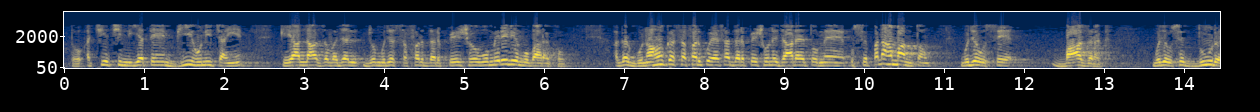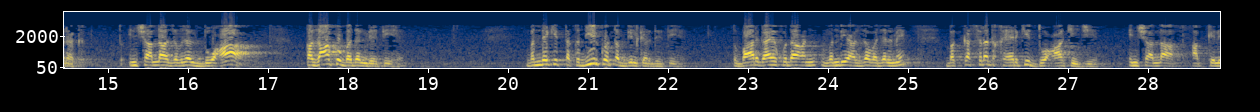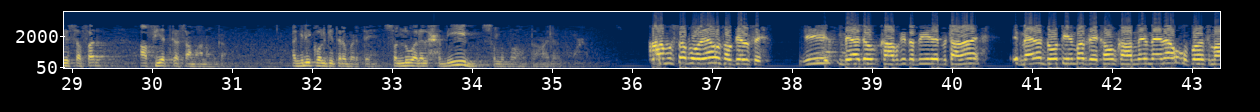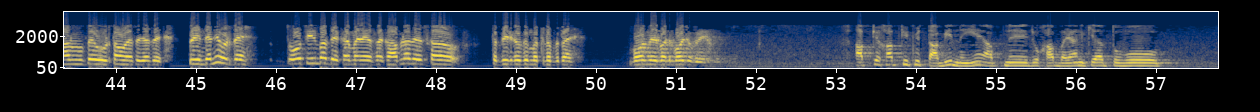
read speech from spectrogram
تو اچھی اچھی نیتیں بھی ہونی چاہیے کہ یا اللہ جو مجھے سفر درپیش ہو وہ میرے لیے مبارک ہو۔ اگر گناہوں کا سفر کوئی ایسا درپیش ہونے جا رہا ہے تو میں اس سے پناہ مانگتا ہوں۔ مجھے اس سے باز رکھ۔ مجھے اسے دور رکھ۔ تو ان شاء اللہ دعا قضا کو بدل دیتی ہے۔ بندے کی تقدیر کو تبدیل کر دیتی ہے۔ تو بار گائے خدا وندی اعضا وجل میں بکثرت خیر کی دعا کیجیے انشاءاللہ اللہ آپ کے لیے سفر، عافیت کا سامان ہوگا۔ اگلی کال کی طرف بڑھتے ہیں۔ صلو علی الحبیب صلی اللہ تعالی آپ سب ہو رہے ہیں سعودی سے۔ جی میرا جو خواب کی تبدیل بتانا ہے، میں نے دو تین بار دیکھا ہوں خواب میں۔ میں نا اوپر آسمان پہ اڑتا ہوں ایسے جیسے۔ پرندے نہیں اڑتے۔ دو تین بار دیکھا میں نے ایسا خواب نا اس کا تبدیل کا کوئی مطلب بتائیں۔ بہت مہربانی، بہت شکریہ۔ آپ کے خواب کی کوئی تعبیر نہیں ہے؟ آپ نے جو خواب بیان کیا تو وہ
